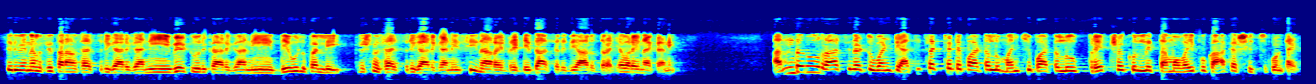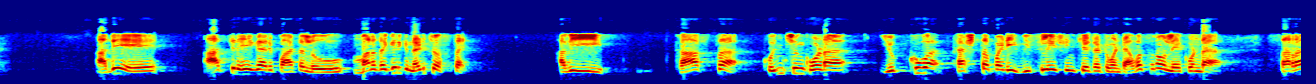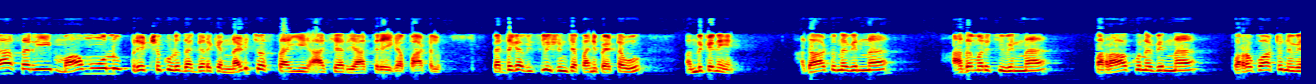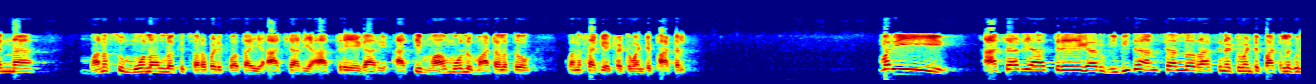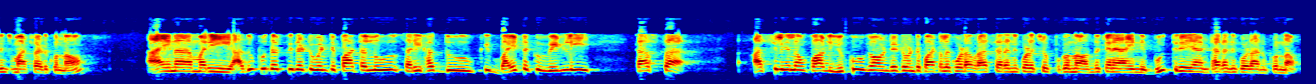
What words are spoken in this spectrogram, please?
సిరివెన్నెల సీతారామ శాస్త్రి గారు గాని వేటూరి గారు గాని దేవులపల్లి కృష్ణ శాస్త్రి గారు గాని సి నారాయణ రెడ్డి దాశరథి ఆరుద్ర ఎవరైనా కానీ. అందరూ రాసినటువంటి అతి చక్కటి పాటలు మంచి పాటలు ప్రేక్షకుల్ని తమ వైపుకు ఆకర్షించుకుంటాయి. అదే ఆత్రేయ గారి పాటలు మన దగ్గరికి నడిచి వస్తాయి అవి కాస్త కొంచెం కూడా ఎక్కువ కష్టపడి విశ్లేషించేటటువంటి అవసరం లేకుండా సరాసరి మామూలు ప్రేక్షకుడు దగ్గరికి నడిచి వస్తాయి ఆచార్య ఆత్రేయ పాటలు. పెద్దగా విశ్లేషించే పని పెట్టవు. అందుకనే అదాటున విన్నా అదమరిచి విన్నా పరాకున విన్నా పొరపాటున విన్నా మనసు మూలాల్లోకి చొరబడిపోతాయి ఆచార్య ఆత్రేయ గారి అతి మామూలు మాటలతో కొనసాగేటటువంటి పాటలు. మరి ఆచార్య ఆత్రేయ గారు వివిధ అంశాల్లో రాసినటువంటి పాటల గురించి మాట్లాడుకున్నాం. ఆయన మరి అదుపు తప్పినటువంటి పాటలు సరిహద్దుకి బయటకు వెళ్ళి కాస్త అశ్లీలం పాటలు ఎక్కువగా ఉండేటువంటి పాటలు కూడా వ్రాశారని కూడా చెప్పుకున్నాం. అందుకని ఆయన్ని బూత్రేయ అంటారని కూడా అనుకున్నాం.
